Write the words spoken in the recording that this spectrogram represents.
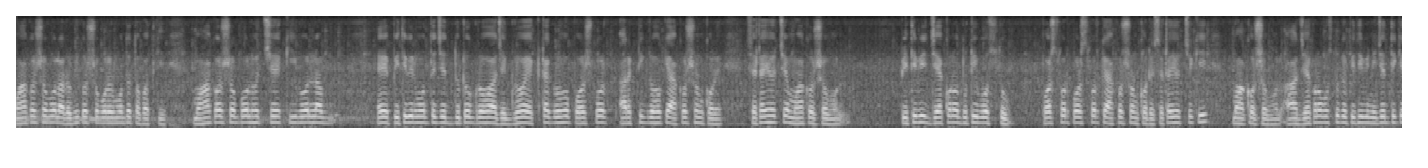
মহাকর্ষ বল আর অভিকর্ষ বলের মধ্যে তফাৎ কী? মহাকর্ষ বল হচ্ছে কী বল না পৃথিবীর মধ্যে যে দুটো গ্রহ আছে, গ্রহ একটা গ্রহ পরস্পর আরেকটি গ্রহকে আকর্ষণ করে, সেটাই হচ্ছে মহাকর্ষ বল পৃথিবীর যে কোনো দুটি বস্তু পরস্পর পরস্পরকে আকর্ষণ করে, সেটাই হচ্ছে কি? মহাকর্ষ বল আর যে কোনো বস্তুকে পৃথিবী নিজের দিকে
